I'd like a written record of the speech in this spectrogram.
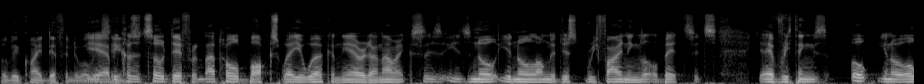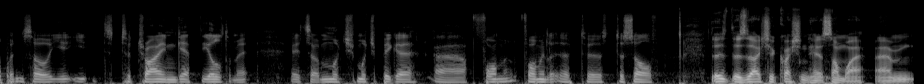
will be quite different to what yeah, because it's so different. That whole box where you work in the aerodynamics is, is no you're no longer just refining little bits. It's everything's op, you know open. So you, you t- to try and get the ultimate, it's a much much bigger uh, formula formula to to solve. There's, there's actually a question here somewhere um,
